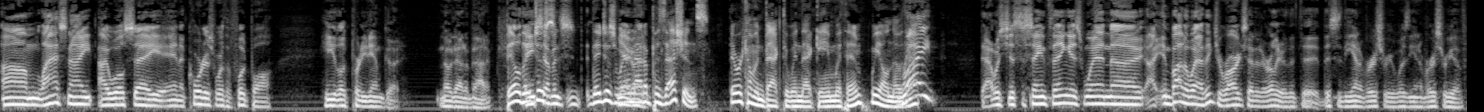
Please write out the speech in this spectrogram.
um, last night, I will say, in a quarter's worth of football, he looked pretty damn good. No doubt about it. Bill, they Eight, just they just yeah, ran out of possessions. They were coming back to win that game with him. We all know right. that. Right. That was just the same thing as when. Uh, I, and by the way, I think Gerard said it earlier that the, this is the anniversary. Was the anniversary of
